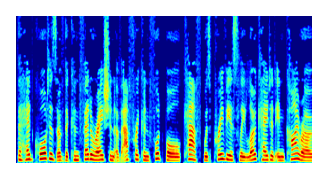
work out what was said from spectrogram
The headquarters of the Confederation of African Football CAF was previously located in Cairo,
